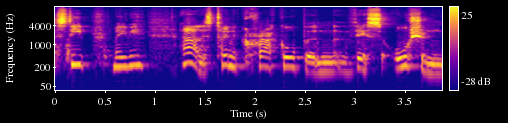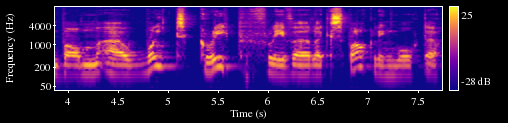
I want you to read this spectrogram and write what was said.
Steep, maybe? And it's time to crack open this Ocean Bomb uh, white grape flavour, like sparkling water.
